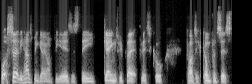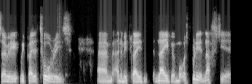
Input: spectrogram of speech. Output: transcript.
What certainly has been going on for years is the games we play at political party conferences. So we, we play the Tories, um, and then we play Labour. And what was brilliant last year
